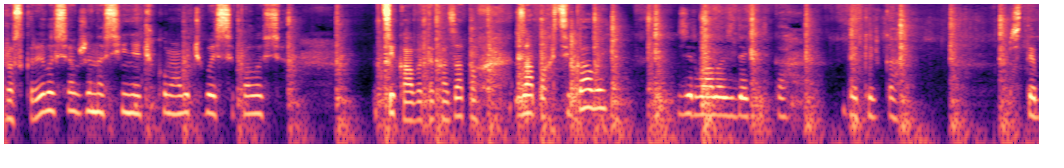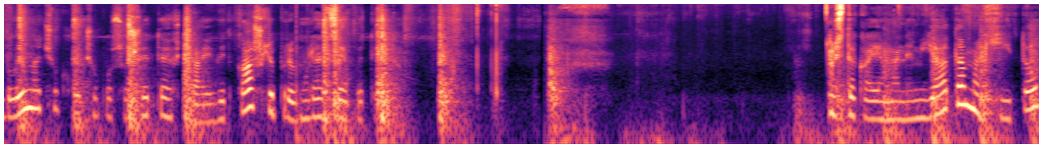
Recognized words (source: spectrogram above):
розкрилися вже насіннячко, мабуть, висипалося. Цікавий така запах. Запах цікавий. Зірвалось декілька, декілька стеблиночок. Хочу посушити в чай. Від кашлю примуляція апетиту. Ось така є в мене м'ята, мохіто.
